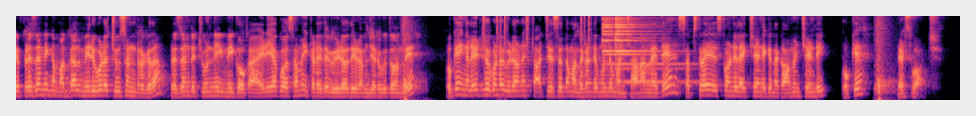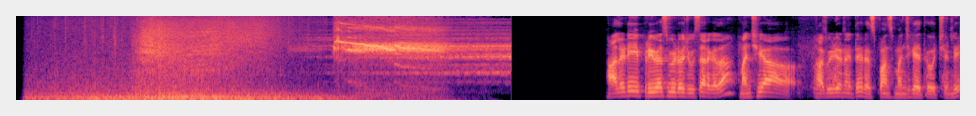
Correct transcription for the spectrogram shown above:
ఓకే ప్రెసెంట్ ఇంకా మగ్గాలు మీరు కూడా చూసుంటారు కదా? ప్రెసెంట్ చూడండి మీకు ఒక ఐడియా కోసం ఇక్కడైతే వీడియో తీయడం జరుగుతుంది. ఓకే ఇంకా లేట్ చేయకుండా వీడియోని స్టార్ట్ చేసేద్దాం. అందుకంటే ముందు మన ఛానల్ అయితే సబ్స్క్రైబ్ చేసుకోండి లైక్ చేయండి కింద కామెంట్ చేయండి. Okay let's watch already previous video చూసారు కదా? మంచిగా ఆ వీడియోని అయితే రెస్పాన్స్ మంచిగా అయితే వచ్చింది.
